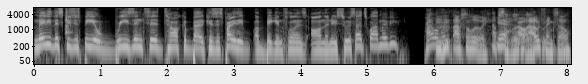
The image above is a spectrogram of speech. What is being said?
Maybe this could just be a reason to talk about because it's probably a big influence on the new Suicide Squad movie, probably, Mhm, absolutely. Absolutely. Yeah, I, I would think so.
